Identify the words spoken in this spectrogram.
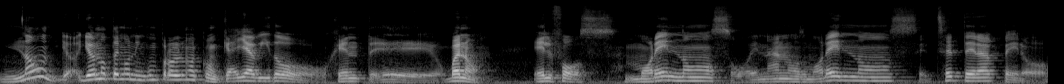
No, yo, yo no tengo ningún problema con que haya habido gente, eh, bueno, elfos morenos o enanos morenos, etcétera, pero,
